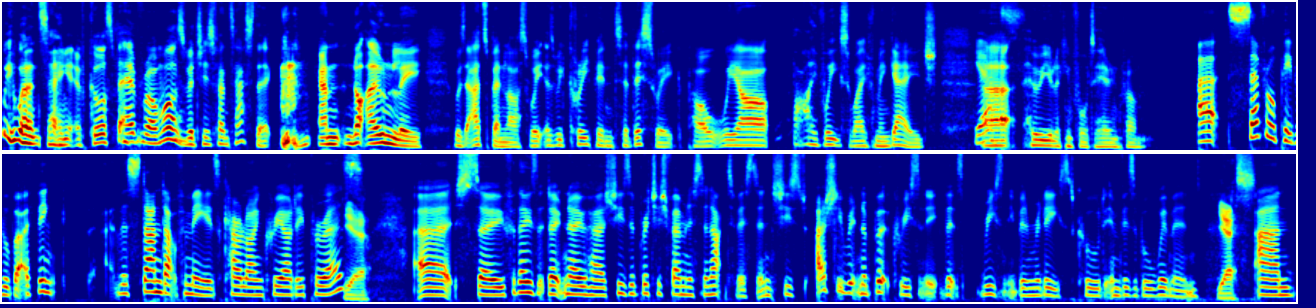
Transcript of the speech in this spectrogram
we weren't saying it, of course, but everyone was, which is fantastic. and not only was ad spend last week, as we creep into this week, Paul, we are five weeks away from Engage. Uh, yes. Uh, who are you looking forward to hearing from? Uh, several people, but I think the standout for me is Caroline Criado Perez. Yeah. Uh, so, for those that don't know her, she's a British feminist and activist, and she's actually written a book recently that's recently been released called Invisible Women. Yes. And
